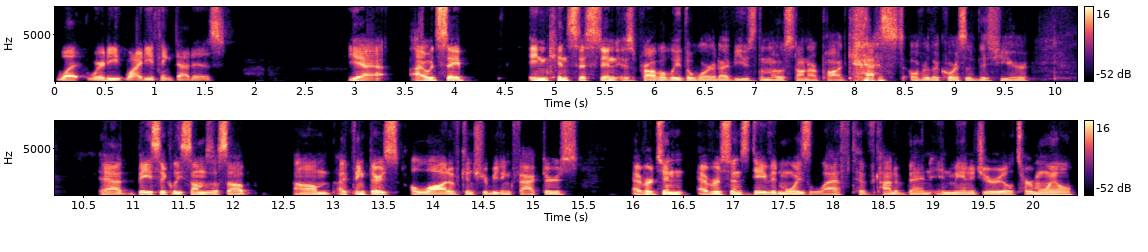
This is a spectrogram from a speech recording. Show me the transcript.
what, where do you, why do you think that is? Yeah, I would say inconsistent is probably the word I've used the most on our podcast over the course of this year. That basically sums us up. Um, I think there's a lot of contributing factors. Everton, ever since David Moyes left, have kind of been in managerial turmoil.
